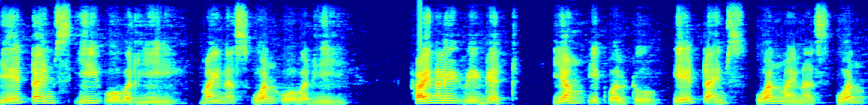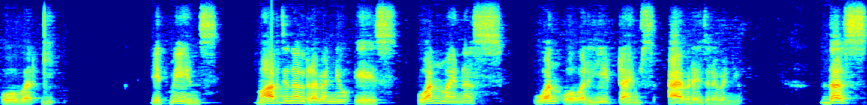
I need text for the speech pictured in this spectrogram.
A times E over E minus 1 over E. Finally, we get M equal to A times 1 minus 1 over E. It means marginal revenue is 1 minus 1 over E times average revenue. Thus,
